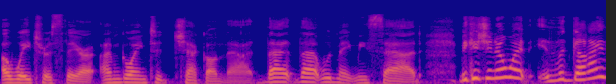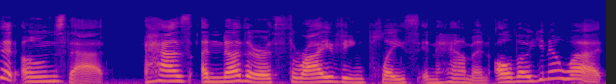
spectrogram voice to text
a waitress there. I'm going to check on that. That that would make me sad because you know what? The guy that owns that has another thriving place in Hammond. Although you know what?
